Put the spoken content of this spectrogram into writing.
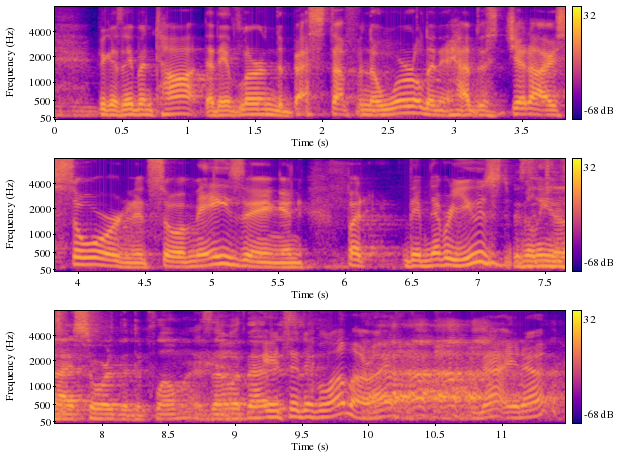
because they've been taught that they've learned the best stuff in the world and they have this Jedi sword and it's so amazing and but they've never used Is millions the Jedi sword the diploma? Is that what that is? it's a diploma, right? that, you know?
